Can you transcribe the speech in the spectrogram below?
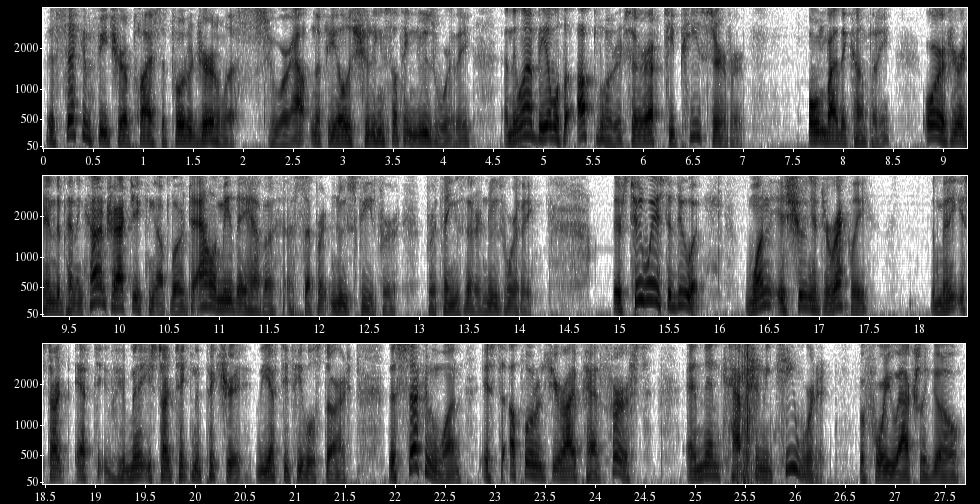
The second feature applies to photojournalists who are out in the field shooting something newsworthy and they want to be able to upload it to their FTP server owned by the company. Or if you're an independent contractor, you can upload it to Alamy. They have a, a separate news feed for, for things that are newsworthy. There's two ways to do it. One is shooting it directly the minute you start FT, the minute you start taking the picture, the FTP will start. The second one is to upload it to your iPad first and then caption and keyword it before you actually go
